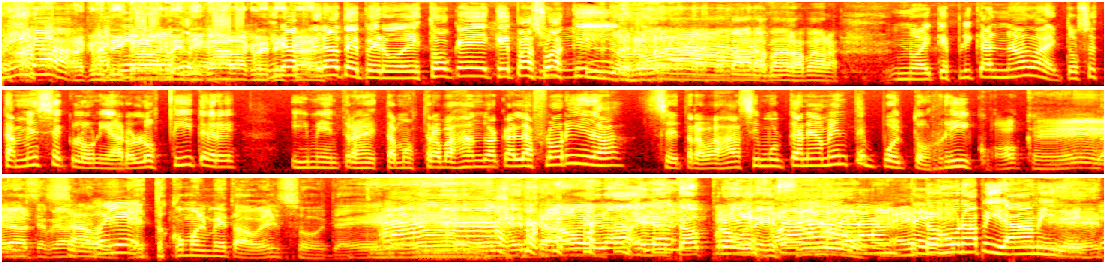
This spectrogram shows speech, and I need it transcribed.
Mira, A criticar, a criticar, a Mira, criticar. espérate, pero esto qué, qué pasó aquí? Yo, no, no, no, no, para, para, para. No hay que explicar nada. Entonces también se clonearon los títeres y mientras estamos trabajando acá en la Florida, se trabaja simultáneamente en Puerto Rico. Ok. Espérate, espérate. Esto es como el metaverso. Él está, era- progresivo. Esto es una pirámide.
